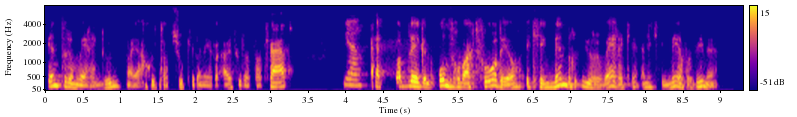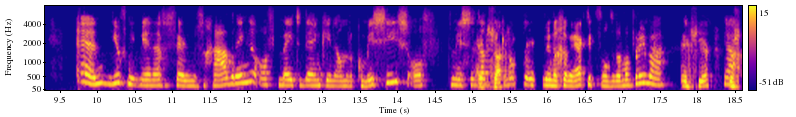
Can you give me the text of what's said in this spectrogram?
interim werk doen. Nou ja, goed, dat zoek je dan even uit hoe dat, dat gaat. Ja. En dat bleek een onverwacht voordeel. Ik ging minder uren werken en ik ging meer verdienen. En je hoeft niet meer naar vervelende vergaderingen of mee te denken in andere commissies. Of tenminste, dat exact. ik heb ook prima gewerkt. Ik vond het allemaal prima. Exact. Ja. Dus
